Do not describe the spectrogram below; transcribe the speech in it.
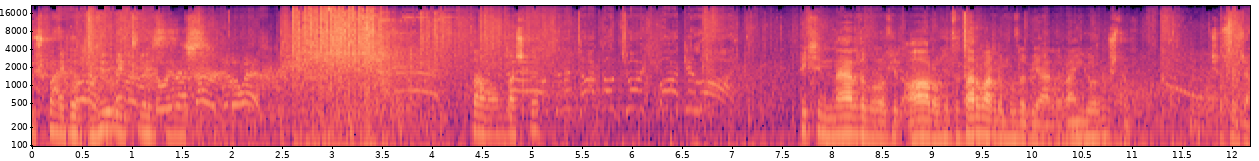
Düşman helikopteri etmesizmiş. Tamam başka? Peki nerede bu roket? Aa roket atar vardı burada bir yerde. Ben görmüştüm. Bir şey.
